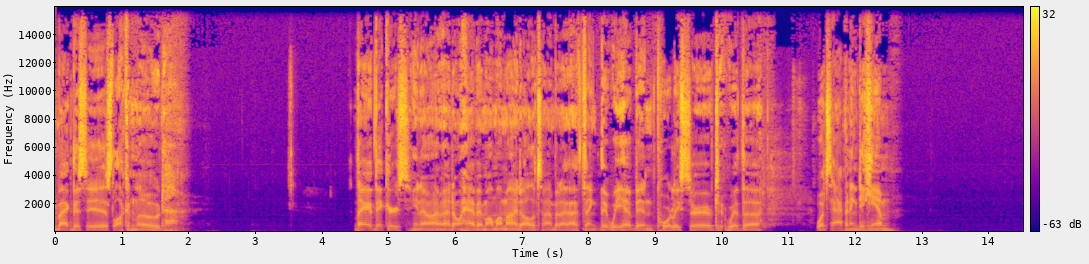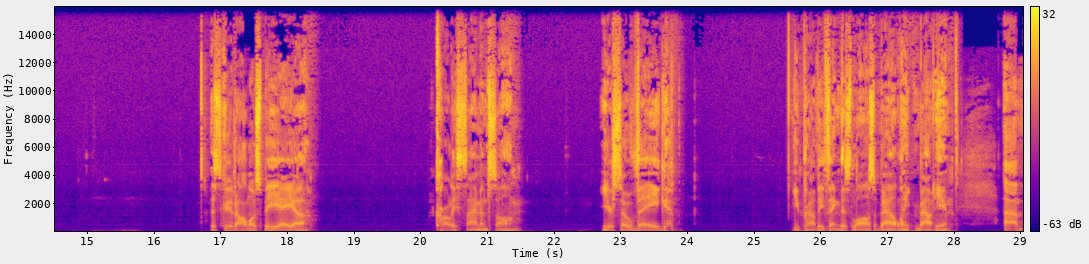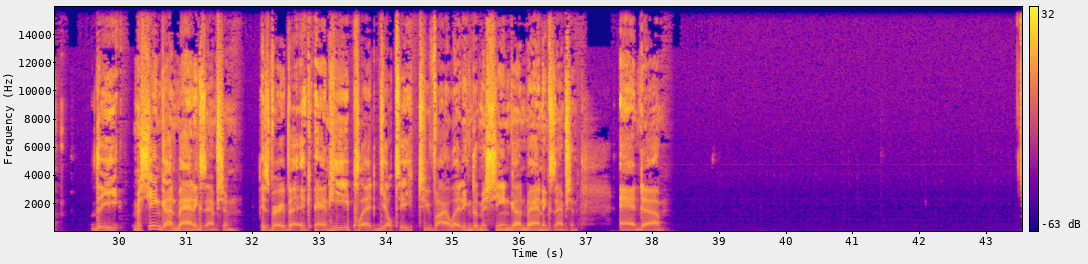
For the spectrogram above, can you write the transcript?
welcome back. This is Lock and Load. Larry Vickers, you know, I, I don't have him on my mind all the time, but I, I think that we have been poorly served with uh, what's happening to him. This could almost be a uh, Carly Simon song. You're so vague. You probably think this law is about about you. Um, the machine gun ban exemption is very vague, and he pled guilty to violating the machine gun ban exemption. And uh,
